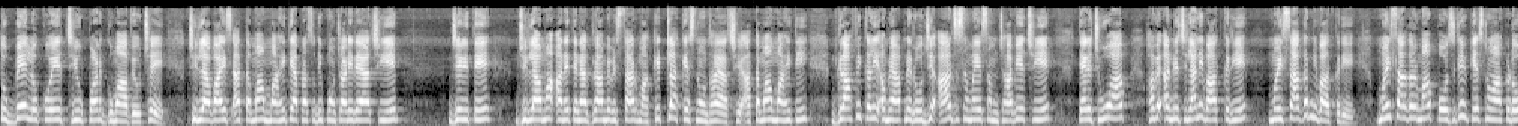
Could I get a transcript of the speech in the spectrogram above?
તો બે લોકોએ જીવ પણ ગુમાવ્યો છે. જિલ્લા વાઇઝ આ તમામ માહિતી આપણા સુધી પહોંચાડી રહ્યા છીએ. જે રીતે જિલ્લામાં અને તેના ગ્રામ્ય વિસ્તારમાં કેટલા કેસ નોંધાયા છે? આ તમામ માહિતી ગ્રાફિકલી અમે આપને રોજે આ જ સમયે સમજાવીએ છીએ. ત્યારે જુઓ આપ, હવે અન્ય જિલ્લાની વાત કરીએ, મહીસાગરની વાત કરીએ. મહીસાગરમાં પોઝિટિવ કેસનો આંકડો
